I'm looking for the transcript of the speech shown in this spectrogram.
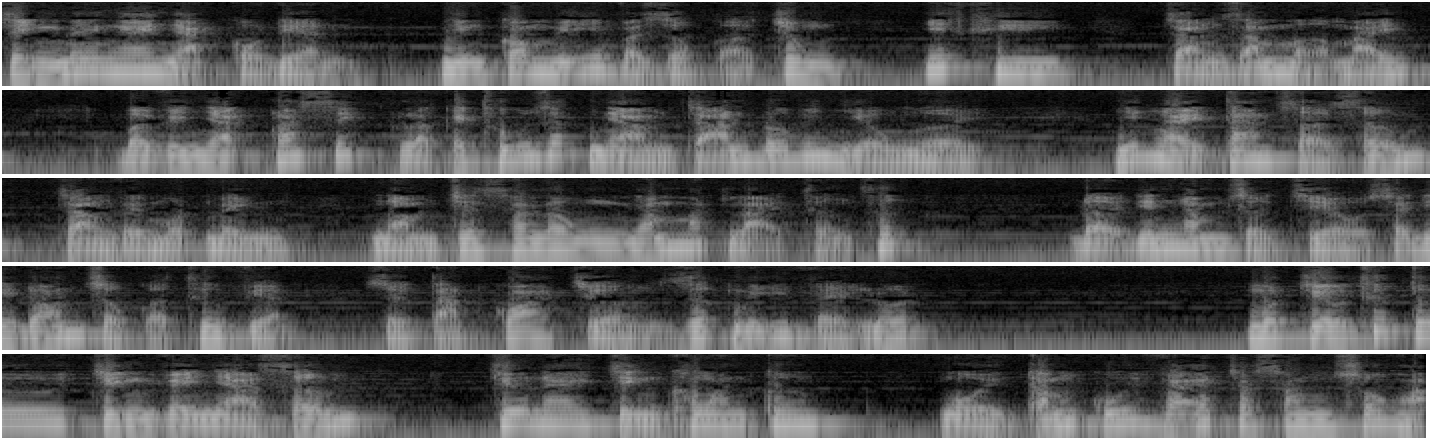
Trình mê nghe nhạc cổ điển, Nhưng có Mỹ và Dục ở chung, Ít khi chàng dám mở máy. Bởi vì nhạc classic là cái thú rất nhàm chán đối với nhiều người. Những ngày tan sở sớm, Chàng về một mình, Nằm trên salon nhắm mắt lại thưởng thức. Đợi đến 5 giờ chiều sẽ đi đón Dục ở thư viện Rồi tạt qua trường rước Mỹ về luôn. Một chiều thứ tư Trình về nhà sớm. Trưa nay Trình không ăn cơm, ngồi cắm cúi vẽ cho xong số họa.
